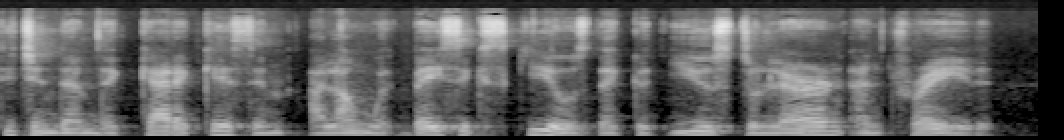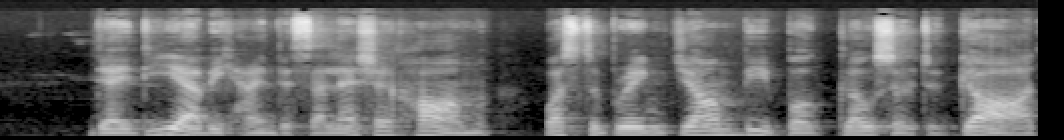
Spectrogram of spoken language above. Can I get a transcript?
teaching them the catechism along with basic skills they could use to learn and trade. The idea behind the Salesian home was to bring young people closer to God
